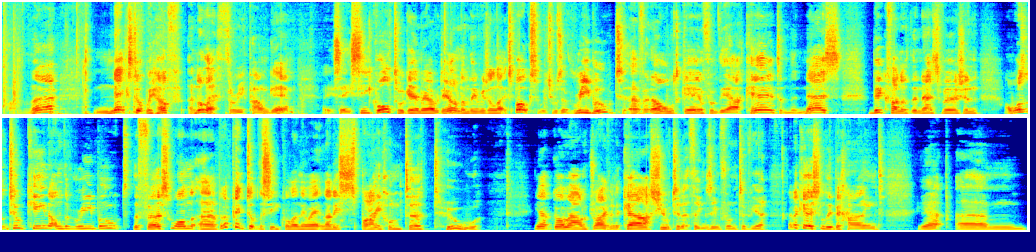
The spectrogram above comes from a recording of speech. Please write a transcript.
Put that there. Next up we have another £3 game. It's a sequel to a game I already owned on the original Xbox, which was a reboot of an old game from the arcade and the NES. Big fan of the NES version. I wasn't too keen on the reboot, the first one, uh, but I picked up the sequel anyway, and that is Spy Hunter 2. Yep, go around driving a car, shooting at things in front of you, and occasionally behind. Yep, um,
